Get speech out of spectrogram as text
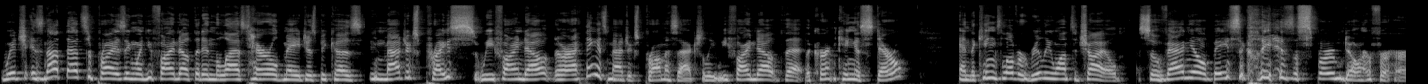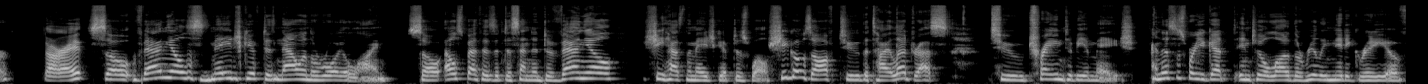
Which is not that surprising when you find out that in the last Herald Mages, because in Magic's Price, we find out, or I think it's Magic's Promise actually, we find out that the current king is sterile, and the king's lover really wants a child. So Vanyel basically is a sperm donor for her. All right. So Vanyel's mage gift is now in the royal line. So Elspeth is a descendant of Vanyel. She has the mage gift as well. She goes off to the Tayledras, to train to be a mage. And this is where you get into a lot of the really nitty gritty of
